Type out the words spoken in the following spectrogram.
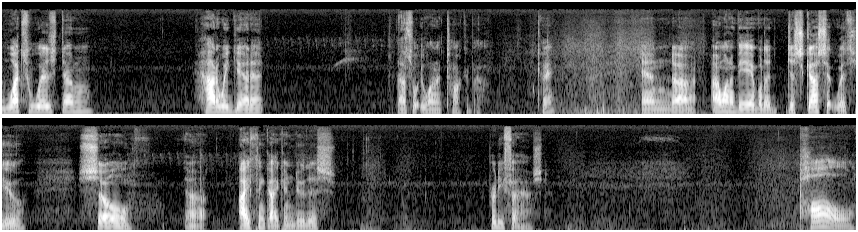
what's wisdom? How do we get it? That's what we want to talk about. Okay? And uh, I want to be able to discuss it with you. So, uh, I think I can do this pretty fast. Paul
